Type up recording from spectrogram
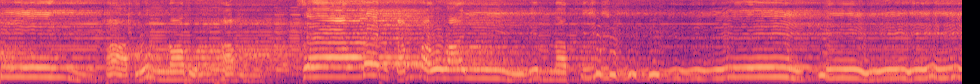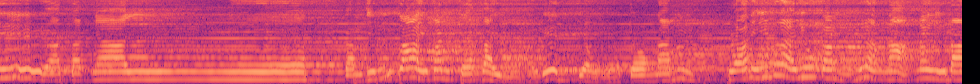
กินขาดลุ่นนอบุญคำแสงเล่นกำเอาไว้ริมนาที ตักไงกำยินใต้กันแจกไก่ให้เล่นเกี่ยวจองน้ำหัวนี้เมื่ออยู่กำเมืองนาคในบา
